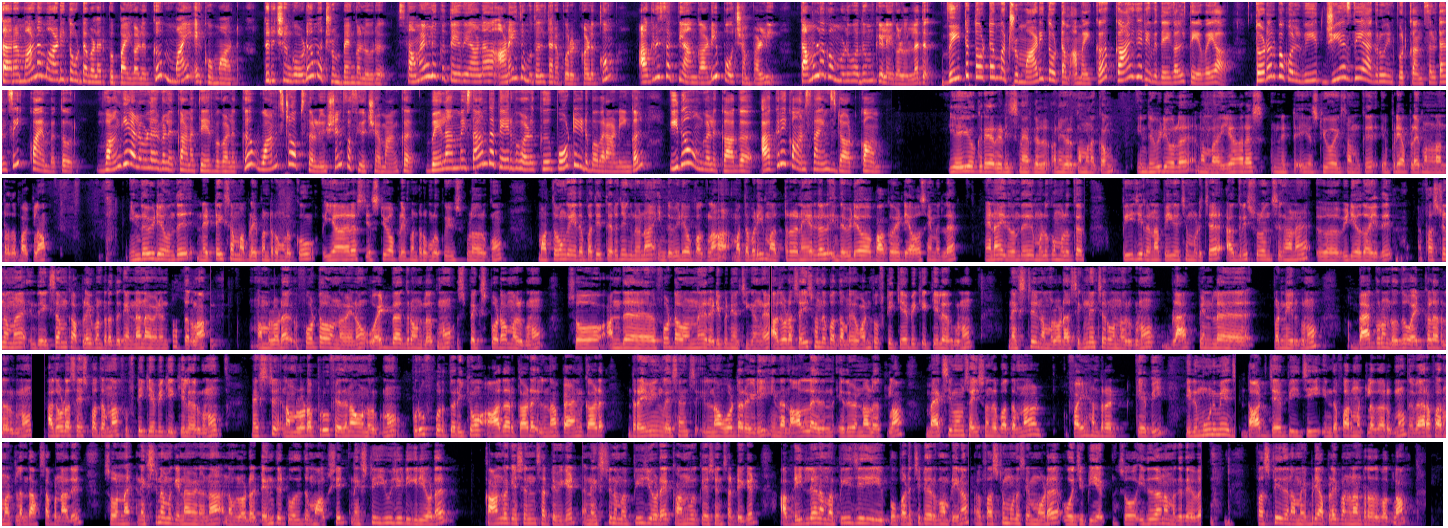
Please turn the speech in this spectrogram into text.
தரமான மாடித்தோட்ட வளர்ப்பு பைகளுக்கு மை எக்கோமார்ட் திருச்செங்கோடு மற்றும் பெங்களூரு. சமையலுக்கு தேவையான அனைத்து முதல் தர பொருட்களுக்கும் அக்ரிசக்தி அங்காடி போச்சம்பள்ளி தமிழகம் முழுவதும் கிளைகள் உள்ளது. வீட்டுத் தோட்டம் மற்றும் மாடித்தோட்டம் அமைக்க காய்கறி விதைகள் தேவையா? தொடர்பு கொள்வீர் GST agro input consultancy Coimbatore. வங்கி அலுவலர்களுக்கான தேர்வுகளுக்கு one stop solution for future banker வேளாண்மை சார்ந்த தேர்வுகளுக்கு போட்டியிடுபவரா நீங்கள்? இதோ உங்களுக்காக அக்ரிகான்சைன்ஸ் டாட் காம் ஏயோ கிரியர் எடிஷனர்கள் அனைவருக்கும் வணக்கம். இந்த வீடியோவில் நம்ம ஏஆர்எஸ் நெட் எஸ்டிஓ எக்ஸாமுக்கு எப்படி அப்ளை பண்ணலான்றதை பார்க்கலாம். இந்த வீடியோ வந்து நெட் எக்ஸாம் அப்ளை பண்ணுறவங்களுக்கும் ஏஆர்எஸ் எஸ்டிஓ அப்ளை பண்ணுறவங்களுக்கும் யூஸ்ஃபுல்லாக இருக்கும். மற்றவங்க இதை பற்றி தெரிஞ்சுக்கணுன்னா இந்த வீடியோ பார்க்கலாம். மற்றபடி மற்ற நேர்கள் இந்த வீடியோவை பார்க்க வேண்டிய அவசியம் இல்லை. ஏன்னா இது வந்து முழுக்க முழுக்க பிஜி இல்லைனா பிஹெச் முடிச்ச அக்ரி ஸ்டூடெண்ட்ஸுக்கான வீடியோ தான் இது. ஃபர்ஸ்ட் நம்ம இந்த எக்ஸாமுக்கு அப்ளை பண்ணுறதுக்கு என்னென்ன வேணும்னு பார்த்துடலாம். நம்மளோட ஃபோட்டோ ஒன்று வேணும். ஒயிட் பேக்ரவுண்டில் இருக்கணும். ஸ்பெக்ஸ் போடாமல் இருக்கணும். ஸோ அந்த ஃபோட்டோ ஒன்று ரெடி பண்ணி வச்சுக்கோங்க. அதோட சைஸ் வந்து பார்த்தோம்னா ஒன் ஃபிஃப்டி கேபிக்கு கீழே இருக்கணும். நெக்ஸ்ட் நம்மளோட சிக்னேச்சர் ஒன்று இருக்கணும். பிளாக் பெனில் பண்ணியிருக்கணும். பேக்ரவுண்ட் வந்து ஒயிட் கலரில் இருக்கணும். அதோட சைஸ் பார்த்தோம்னா ஃபிஃப்டி கேபிக்கு கீழே இருக்கணும். நெக்ஸ்ட் நம்மளோட ப்ரூஃப் எதனா ஒன்று இருக்கணும். ப்ரூஃப் பொறுத்த வரைக்கும் ஆதார் கார்டு இல்லைனா பேன் கார்டு டிரைவிங் லைசன்ஸ் இல்லைனா ஓட்டர் ஐடி இந்த நாளில் எது எது வேணாலும் இருக்கலாம். மேக்ஸிமம் சைஸ் வந்து பார்த்தோம்னா ஃபைவ் ஹண்ட்ரட் கேபி இது மூணுமே டாட் ஜேபிஜி இந்த ஃபார்மேட்டில் தான் இருக்கணும். வேற ஃபார்மெட்ல இருந்து அக்செப்ட் பண்ணாது. ஸோ நெக்ஸ்ட் நமக்கு என்ன வேணும்னா நம்மளோட tenth twelfth mark sheet next UG டிகிரியோட convocation certificate next நம்ம பிஜியோட கான்வகேஷன் சர்டிஃபிகேட் அப்படி இல்லை நம்ம பிஜி இப்போ படிச்சுட்டே இருக்கோம் அப்படின்னா ஃபர்ஸ்ட் மூணு செம்மோட ஓஜிபிஏ ஸோ இதுதான் நமக்கு தேவை. ஃபர்ஸ்ட் இதை நம்ம எப்படி அப்ளை பண்ணலான்றதை பார்க்கலாம்.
